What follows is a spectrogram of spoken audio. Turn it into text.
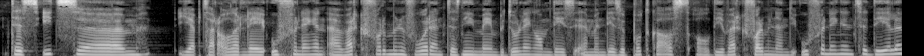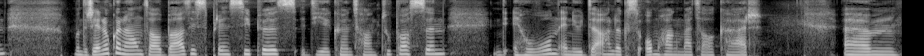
het is iets um, je hebt daar allerlei oefeningen en werkvormen voor. En het is niet mijn bedoeling om deze, in deze podcast al die werkvormen en die oefeningen te delen. Maar er zijn ook een aantal basisprincipes die je kunt gaan toepassen, gewoon in je dagelijkse omgang met elkaar. Um,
